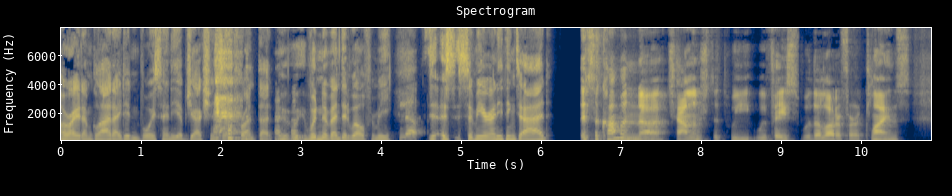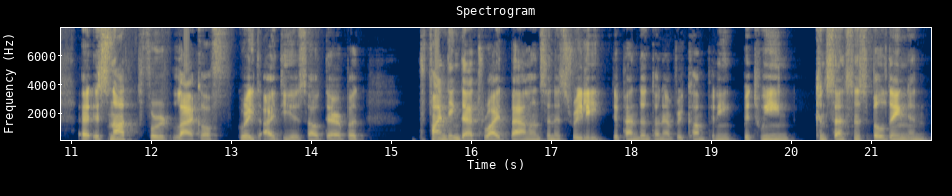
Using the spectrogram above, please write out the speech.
All right, I'm glad I didn't voice any objections up front. That wouldn't have ended well for me. No. Samir, anything to add? It's a common uh, challenge that we we face with a lot of our clients. Uh, it's not for lack of great ideas out there, but finding that right balance, and it's really dependent on every company between consensus building and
